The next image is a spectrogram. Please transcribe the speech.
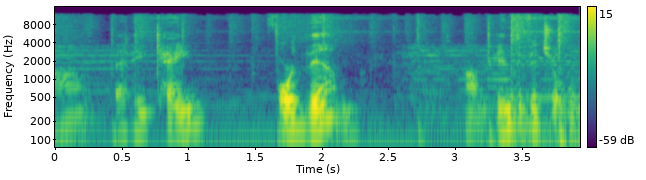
uh, that he came for them um, individually.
